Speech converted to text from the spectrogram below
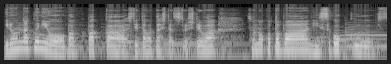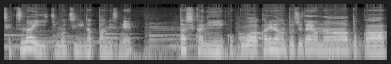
いろんな国をバックパッカーしてた私たちとしては、その言葉にすごく切ない気持ちになったんですね。確かにここは彼らの土地だよなとか、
